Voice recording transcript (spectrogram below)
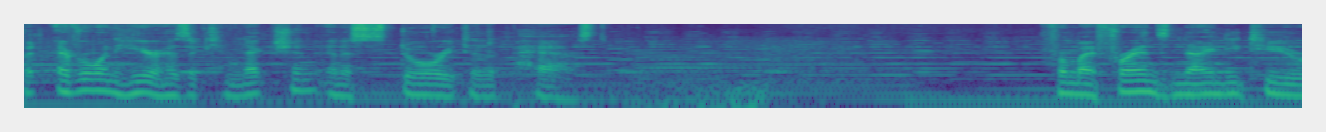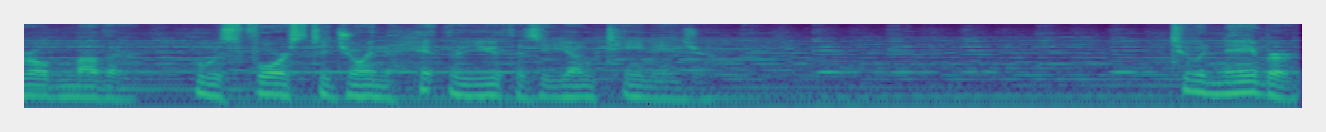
but everyone here has a connection and a story to the past. From my friend's 92 year old mother, who was forced to join the Hitler Youth as a young teenager, to a neighbor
